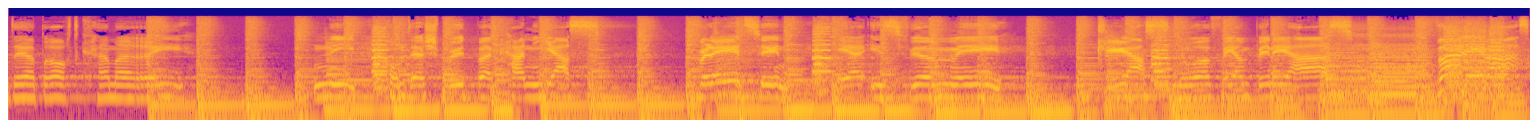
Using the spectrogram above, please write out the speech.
und er braucht Kamerei. Nie und er spielt bei Kanyas. Blödsinn, er ist für mich klass. Nur fern bin ich Hass, weil ich weiß,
